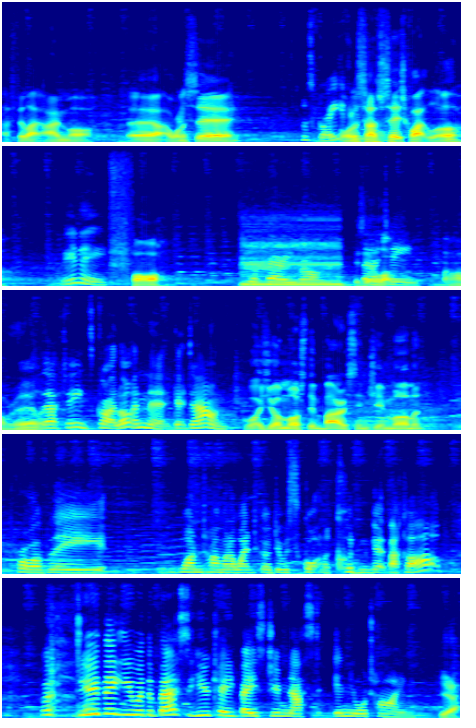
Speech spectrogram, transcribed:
I feel like I'm more. Uh, I want to say. That's great. I want to I'd say it's quite low. Know. Really? Four. You're very wrong. Is it a lot? 13. Oh, really? 13. It's quite a lot, isn't it? Get down. What is your most embarrassing gym moment? Probably one time when I went to go do a squat and I couldn't get back up. do you think you were the best UK-based gymnast in your time? Yeah.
